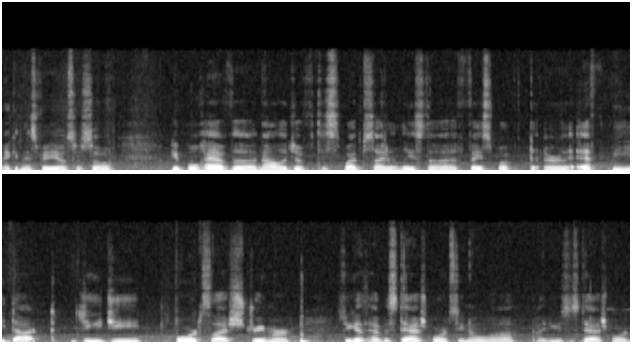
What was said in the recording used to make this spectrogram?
making this video so so people have the knowledge of this website at least. Uh, Facebook or fb.gg forward slash streamer. So you guys have this dashboard, so you know uh, how to use this dashboard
